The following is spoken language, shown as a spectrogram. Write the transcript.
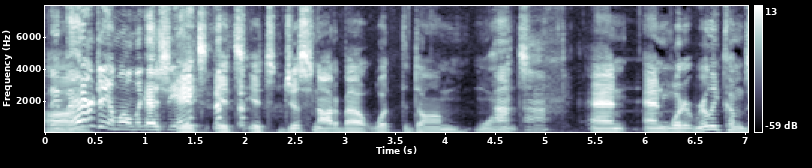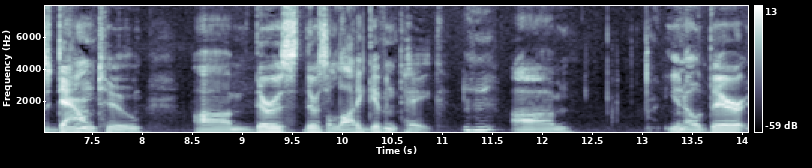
they better damn well negotiate. it's it's it's just not about what the dom wants, and and what it really comes down to, um, there's there's a lot of give and take. Um, you know, there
